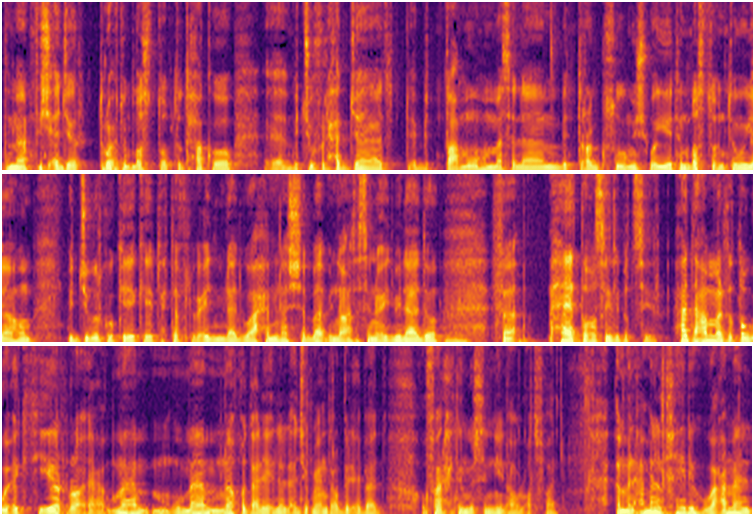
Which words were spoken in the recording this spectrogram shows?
تمام؟ فيش أجر. تروحوا تنبسطوا بتضحكوا آه، بتشوفوا الحجات بتطعموهم مثلا بترقصوهم شوية تنبسطوا أنتم وياهم بتجيبوا لكم كيكة بتحتفلوا بعيد ميلاد واحد من هالشباب إنه على أساس إنه عيد ميلاده. ف هاي التفاصيل اللي بتصير. هذا عمل تطوعي كثير رائع وما وما بناخذ عليه إلا الأجر من عند رب العباد وفرحة المسنين أو الأطفال. أما العمل الخيري هو عمل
